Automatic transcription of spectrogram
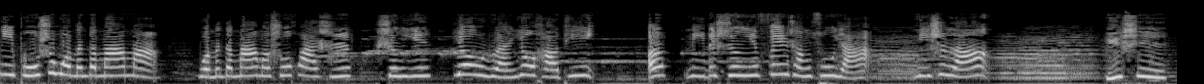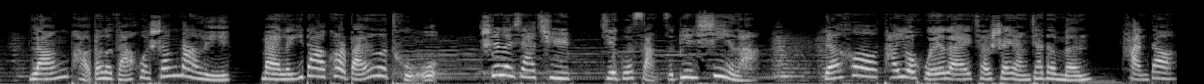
你不是我们的妈妈！我们的妈妈说话时声音又软又好听，而你的声音非常粗哑。你是狼。”于是，狼跑到了杂货商那里，买了一大块白垩土。吃了下去，结果嗓子变细了。然后他又回来敲山羊家的门，喊道：“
